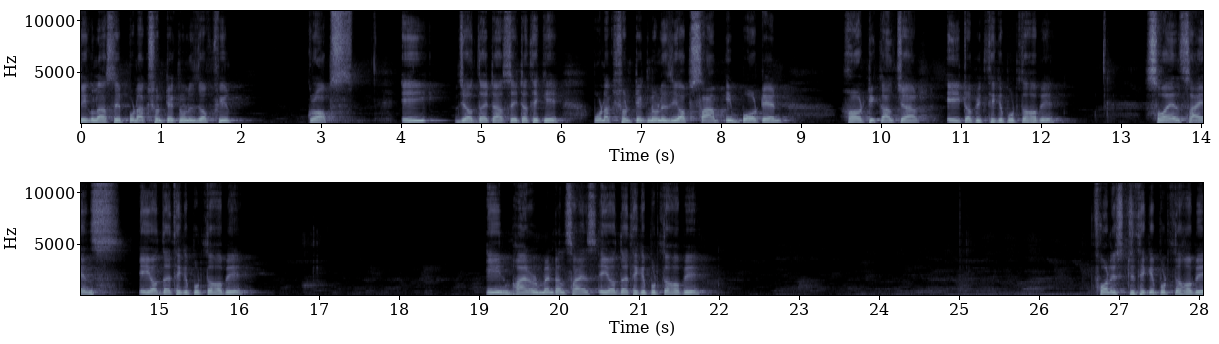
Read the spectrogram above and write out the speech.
যেগুলো আছে production technology of field crops এই যে অধ্যায়টা আছে এটা থেকে production technology of some important horticulture এই টপিক থেকে পড়তে হবে সয়েল সায়েন্স এই অধ্যায় থেকে পড়তে হবে ইনভায়রনমেন্টাল সায়েন্স এই অধ্যায় থেকে পড়তে হবে ফরেস্ট্রি থেকে পড়তে হবে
